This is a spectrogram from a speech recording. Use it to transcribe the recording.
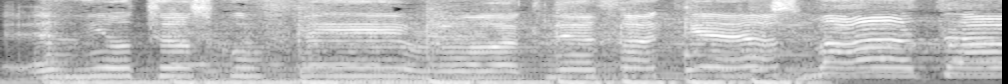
אין יותר שקופים, רק נחכה. אז מה אתה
